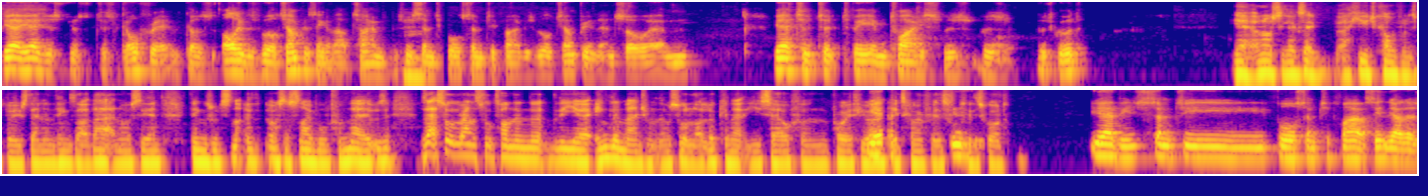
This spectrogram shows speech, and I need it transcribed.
Yeah, yeah, just just just go for it because Ollie was world champion thing at that time, between Mm. 74, 75, he was world champion then. So um, yeah, to, to, to beat him twice was was was good. Yeah, and obviously, like I say, a huge confidence boost then and things like that, and obviously then things would sn- also snowballed from there. It was was that sort of around the sort of time then the, the uh, England management they were sort of like looking at yourself and probably a few Yeah. other kids coming through the, through the squad. Yeah, be 74, 75. I think they had a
